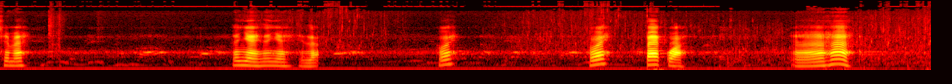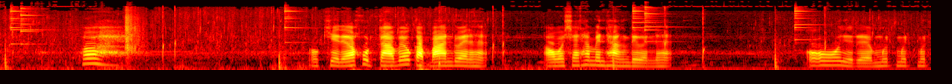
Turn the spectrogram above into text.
ใช่ไหมนั่นไงนั่นไงเห็นแล้วเฮ้ย เฮ้ย แปลกกว่าอ่าฮะเฮ้ยโอเค เดี๋ยวเราขุดกาเวลกลับบ้านด้วยนะฮะ เอาไว้ใช้ทำเป็นทางเดินนะฮะ อ้เดี๋ยวเดี๋ยวมืดมืดมืด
